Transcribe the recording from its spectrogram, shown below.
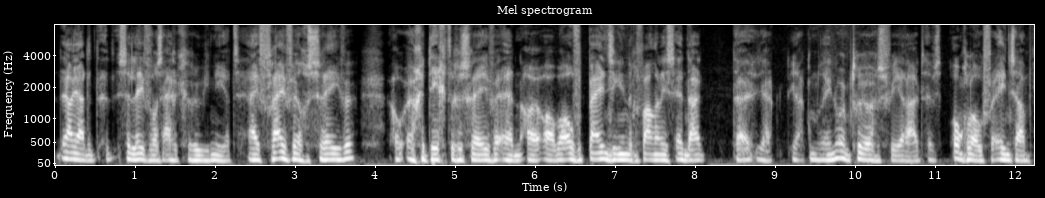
nou ja, zijn leven was eigenlijk geruineerd. Hij heeft vrij veel geschreven. Gedichten geschreven en over pijnzing in de gevangenis. En daar, daar ja, ja, komt een enorm treurige sfeer uit. Hij is ongelooflijk vereenzaamd.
